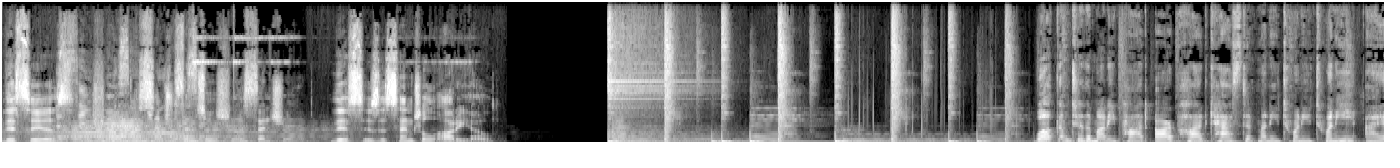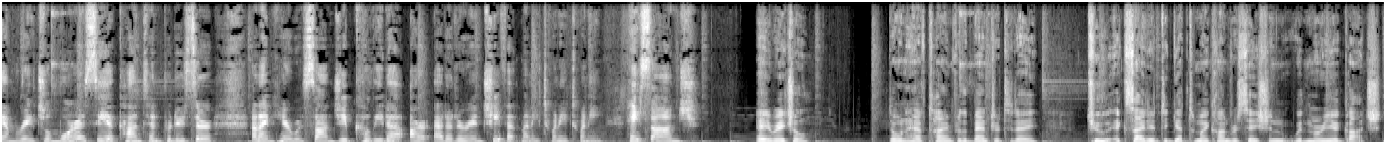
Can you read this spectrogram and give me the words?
This is Ascential. Ascential. Ascential. this is Ascential audio. Welcome to the Money Pot, our podcast at Money 2020. I am Rachel Morrissey, a content producer, and I'm here with Sanjib Kalita, our editor in chief at Money 2020. Hey, Sanj. Hey, Rachel. Don't have time for the banter today. Too excited to get to my conversation with Maria Gotsch,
